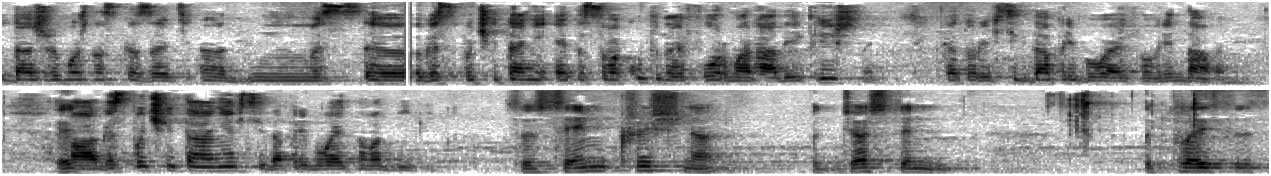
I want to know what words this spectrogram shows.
Даже можно сказать, э, с- э, Господь Чайтанья – это совокупная форма Рады и Кришны, которые всегда пребывают во Вриндаване. А Господь Чайтанья всегда пребывает на Вадвипе. The same Krishna, but just in the places,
